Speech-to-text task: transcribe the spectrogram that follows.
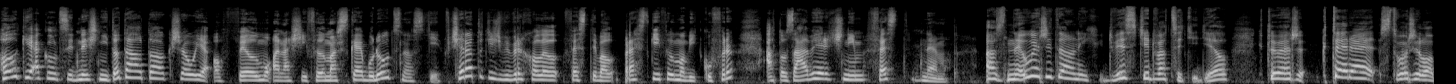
Holky a kluci, dnešní Total Talk Show je o filmu a naší filmařské budoucnosti. Včera totiž vyvrcholil festival Pražský filmový kufr a to závěrečným Fest dnem a z neuvěřitelných 220 děl, které, které stvořilo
